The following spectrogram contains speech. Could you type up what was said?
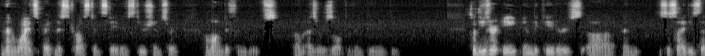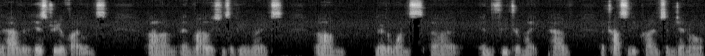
And then widespread mistrust in state institutions or among different groups um, as a result of impunity. So these are eight indicators uh, and societies that have a history of violence um, and violations of human rights. Um, they're the ones uh, in the future might have atrocity crimes in general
